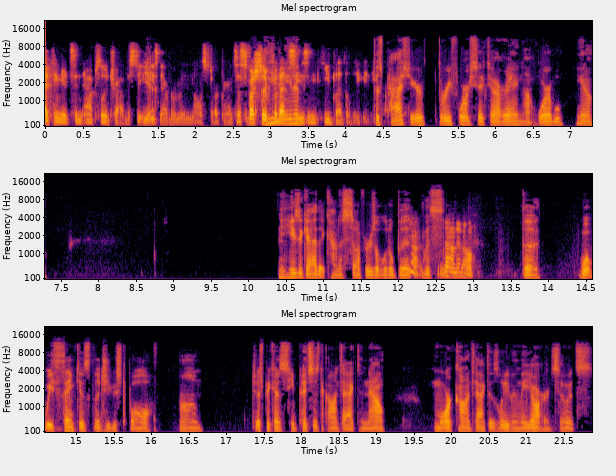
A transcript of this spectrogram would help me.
I think it's an absolute travesty. Yeah. He's never made an All Star appearance, especially I for that season. He led the league. This past year, 346 ERA, not horrible, you know. And he's a guy that kind of suffers a little bit No, with not at all. the what we think is the juiced ball, um, just because he pitches to contact, and now more contact is leaving the yard, so it's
